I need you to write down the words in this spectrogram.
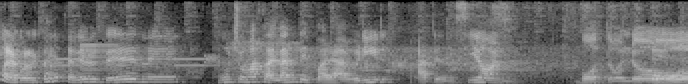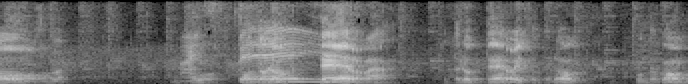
Para conectar hasta el MSN. Mucho más adelante para abrir atención. Fotolog. Oh. MySpace. Fotolog Terra. Fotolog Terra y Fotolog.com.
